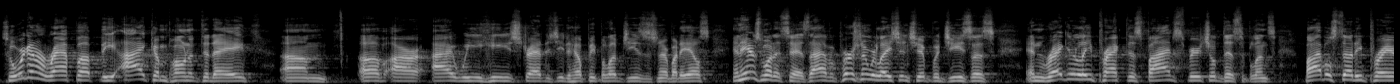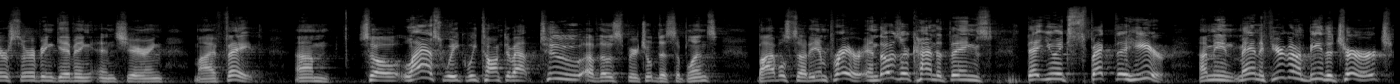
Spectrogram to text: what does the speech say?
So we're going to wrap up the I component today um, of our I, we, he strategy to help people love Jesus and everybody else. And here's what it says I have a personal relationship with Jesus and regularly practice five spiritual disciplines Bible study, prayer, serving, giving, and sharing my faith. Um, so last week we talked about two of those spiritual disciplines Bible study and prayer. And those are kind of things that you expect to hear. I mean, man, if you're going to be the church,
